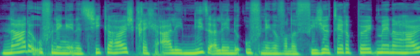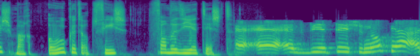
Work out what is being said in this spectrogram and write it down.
Na de oefeningen in het ziekenhuis kreeg Ali niet alleen de oefeningen van de fysiotherapeut mee naar huis, maar ook het advies van de diëtist. Uh, en de diëtisten ook, ja.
